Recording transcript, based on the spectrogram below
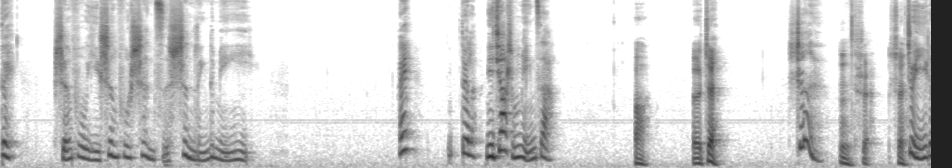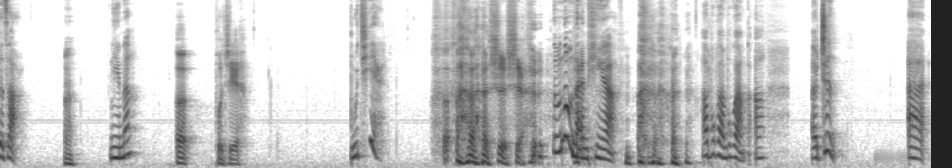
对，神父以圣父、圣子、圣灵的名义。哎，对了，你叫什么名字啊？啊，呃，朕。朕。嗯，是是，就一个字儿。嗯。你呢？呃，不接。不借。是是。怎么那么难听啊？啊，不管不管啊，呃，朕，啊，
